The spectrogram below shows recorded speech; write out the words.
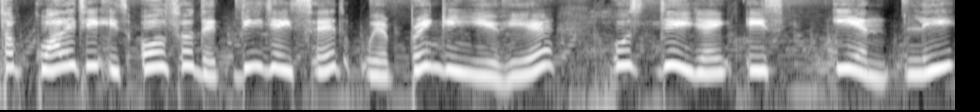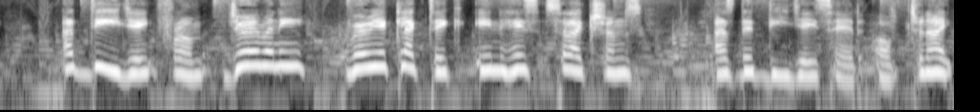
Top quality is also the DJ set we're bringing you here, whose DJ is Ian Lee, a DJ from Germany, very eclectic in his selections, as the DJ set of tonight.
